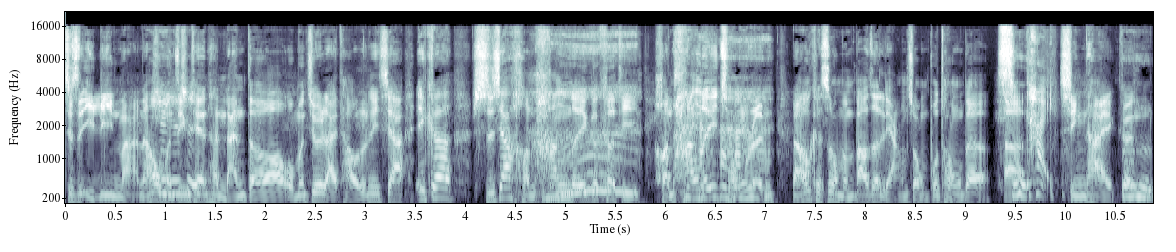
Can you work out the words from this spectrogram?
就是以令嘛，然后我们今天很难得哦，我们就来讨论一下一个时下很夯的一个课题，很夯的一种人，然后可是我们抱着两种不同的、呃心态心态跟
